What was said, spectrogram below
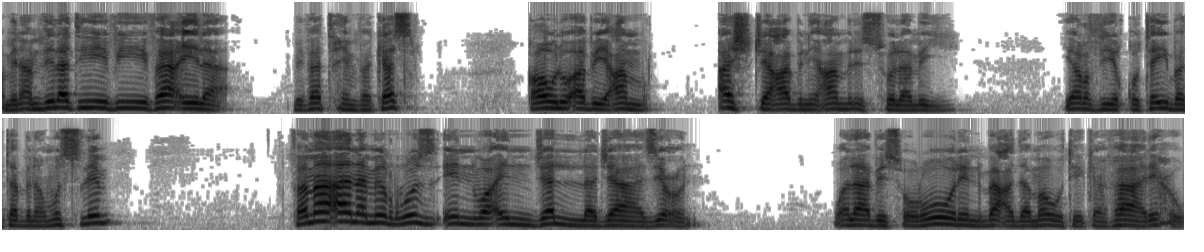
ومن أمثلته في فاعل بفتح فكسر قول أبي عمرو أشجع بن عمرو السلمي يرثي قتيبة بن مسلم فما أنا من رزء وإن جل جازع ولا بسرور بعد موتك فارح.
